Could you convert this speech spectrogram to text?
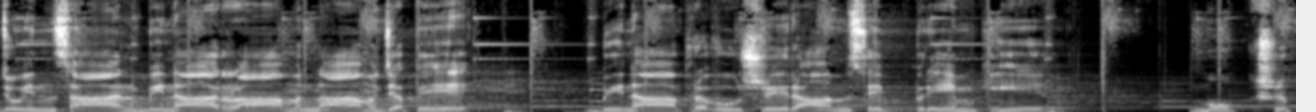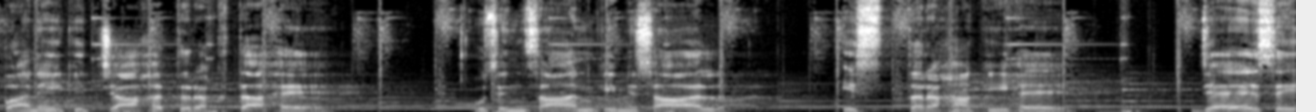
जो इंसान बिना राम नाम जपे, बिना प्रभु श्री राम से प्रेम किए, मोक्ष पाने की चाहत रखता है, उस इंसान की मिसाल इस तरह की है, जैसे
